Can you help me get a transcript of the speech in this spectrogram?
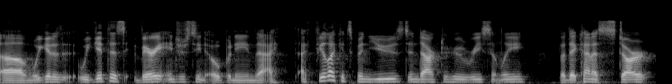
um, we get a, we get this very interesting opening that I I feel like it's been used in Doctor Who recently, but they kind of start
